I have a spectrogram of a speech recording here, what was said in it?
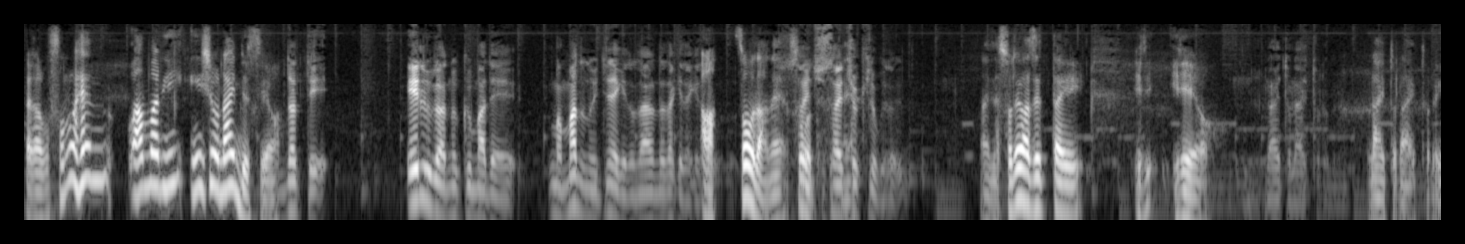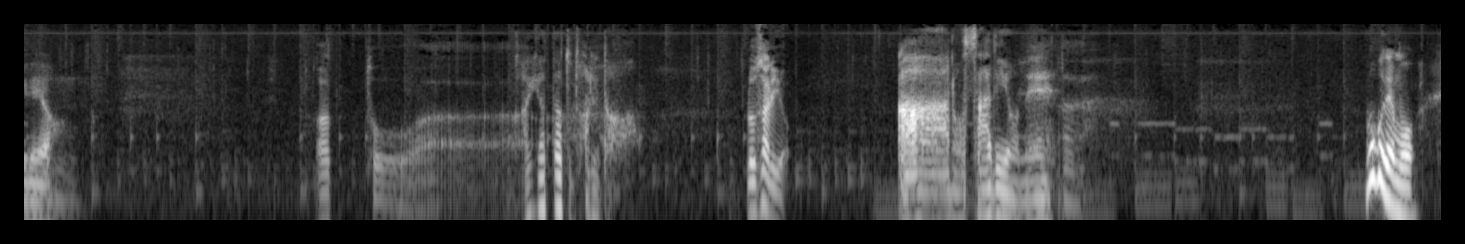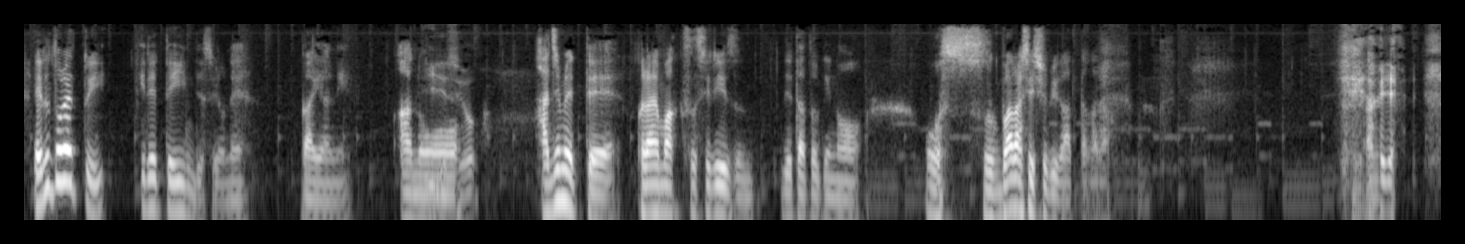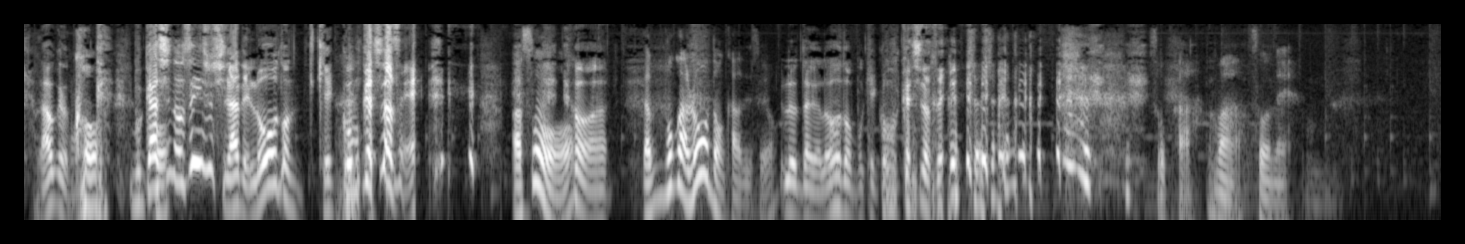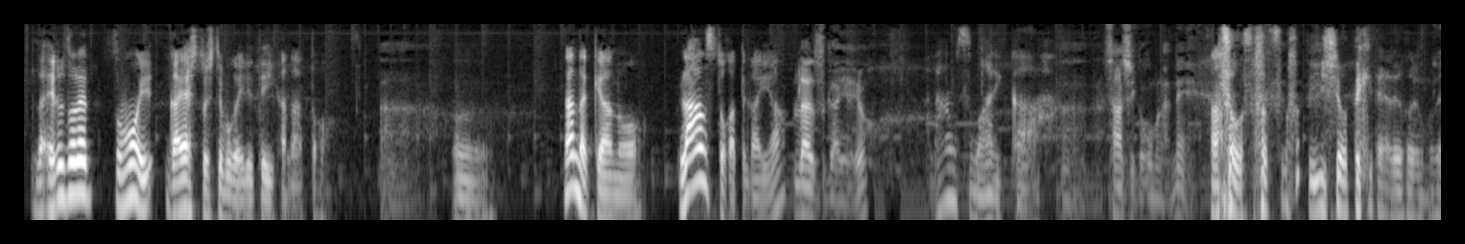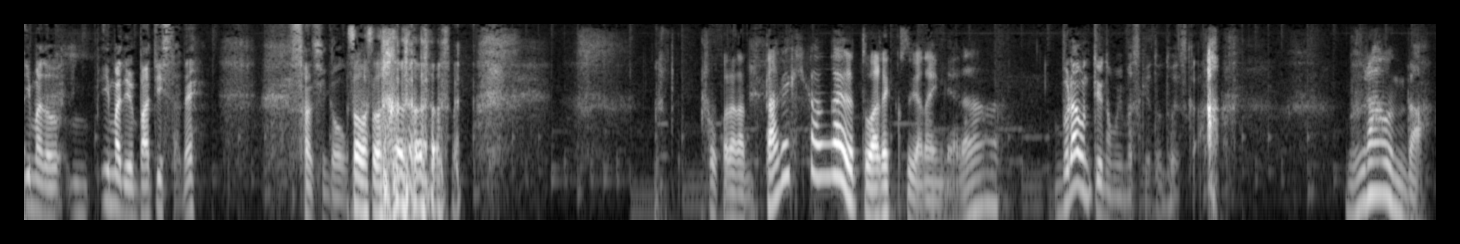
だからその辺、あんまり印象ないんですよ。だって、L が抜くまで、まあ、まだ抜いてないけど、並んだだけだけど、あ、そうだね。そう最です、最ね。長記録で、あじゃあそれは絶対入れ入れようんライト、ライト。ライト、ライト入れようんあとは、う。外野ってあと誰だロサリオ。あー、ロサリオね。僕でも、エルドレッド入れていいんですよね。外野に。あのいいですよ。初めてクライマックスシリーズ出た時の、お素晴らしい守備があったから。いやいや、青木さんこ昔の選手知らんで、ロードン結構昔だぜ。う、あ、そう？うんだ僕はロードンからですよ。だからロードンも結構昔だぜ。そうか。まあ、そうね。だエルドレッドも外野手として僕は入れていいかなと。あうん。なんだっけ、あの、ランスとかって外野ーランス外野よ。ランスもありか。うん三振かホームランね。あ、そうそうそう。印象的だよね、それもね。今の、今でいうバティスタね。三振かホームラン。そうそうそうそうそう。か、だから打撃考えるとアレックスじゃないんだよな。ブラウンっていうのもいますけど、どうですか？ブラウンだ。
